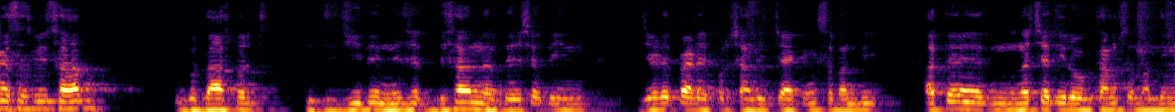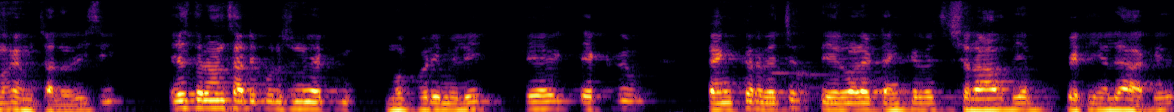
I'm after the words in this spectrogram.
ਐਸਐਸਪੀ ਸਾਹਿਬ, ਗੁਰਦਾਸਪੁਰ ਜੀ ਦੇ ਨਿਜ- ਦਿਸ਼ਾ ਨਿਰਦੇਸ਼ ਅਧੀਨ ਜਿਹੜੇ ਭੈੜੇ ਪੁਰਸ਼ਾਂ ਦੀ ਚੈਕਿੰਗ ਸੰਬੰਧੀ ਅਤੇ ਨਸ਼ੇ ਦੀ ਰੋਕਥਾਮ ਸੰਬੰਧੀ ਮੁਹਿੰਮ ਚੱਲ ਰਹੀ ਸੀ। ਇਸ ਦੌਰਾਨ ਸਾਡੀ ਪੁਲਿਸ ਨੂੰ ਇੱਕ ਮੁਖਬਰੀ ਮਿਲੀ ਕਿ ਇੱਕ ਟੈਂਕਰ ਵਿੱਚ, ਤੇਲ ਵਾਲੇ ਟੈਂਕਰ ਵਿੱਚ ਸ਼ਰਾਬ ਦੀਆਂ ਪੇਟੀਆਂ ਲਿਆ ਕੇ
